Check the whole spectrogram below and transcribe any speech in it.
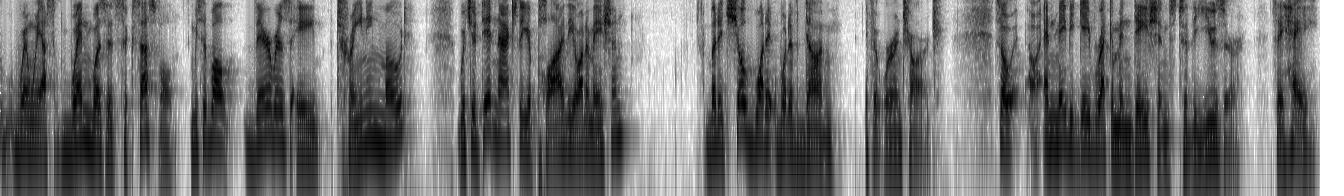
when we asked when was it successful, we said, well, there was a training mode, which it didn't actually apply the automation, but it showed what it would have done if it were in charge. So, uh, and maybe gave recommendations to the user. Say, hey,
